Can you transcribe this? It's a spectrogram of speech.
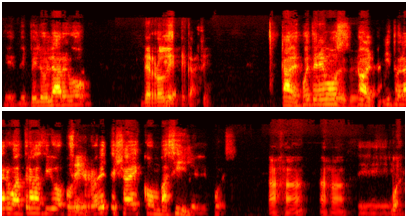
de, de pelo largo. De rodete casi. Acá después tenemos. Rodete. No, el pelito largo atrás, digo, porque Sí. el rodete ya es con Basile después. Ajá, ajá. Eh, Bueno,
